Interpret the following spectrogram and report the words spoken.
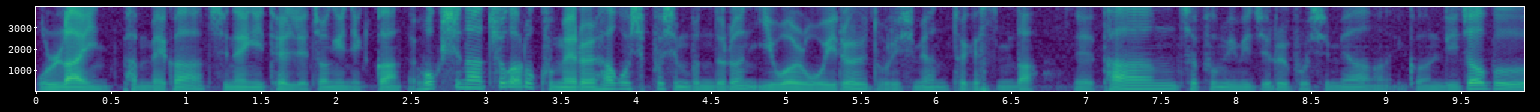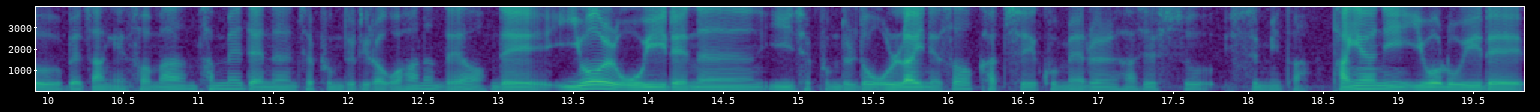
온라인 판매가 진행이 될 예정이니까 혹시나 추가로 구매를 하고 싶으신 분들은 2월 5일을 노리시면 되겠습니다. 네, 다음 제품 이미지를 보시면 이건 리저브 매장에서만 판매되는 제품들이라고 하는데요. 근데 2월 5일에는 이 제품들도 온라인에서 같이 구매를 하실 수 있습니다. 당연히 2월 5일에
